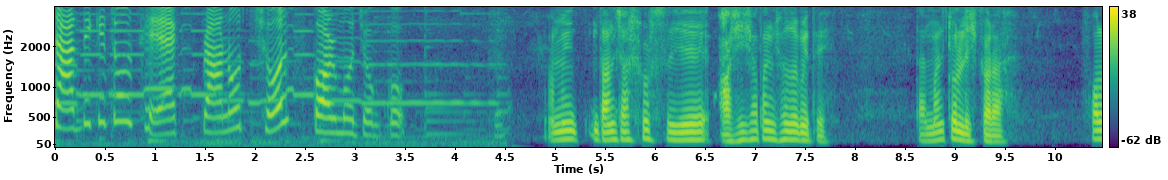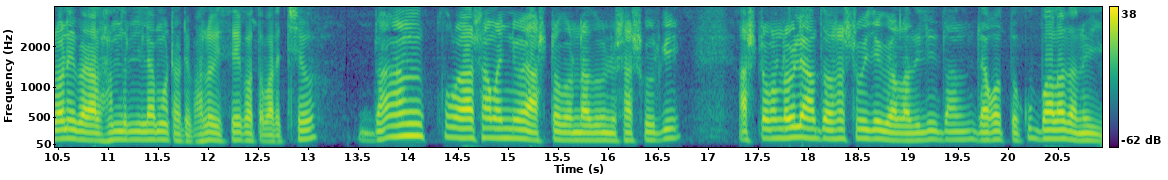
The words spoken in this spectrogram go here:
চারদিকে চলছে এক প্রাণোচ্ছল কর্মযজ্ঞ। আমি ধান চাষ করছি যে আশি শতাংশ জমিতে তার মানে চল্লিশ করা। ফলন এবার আলহামদুলিল্লাহ মোটামুটি ভালো হয়েছে গতবারের চেয়েও। ধান তোরা সামান্য আষ্ট ঘণ্টা জমি শ্বাস করি। আষ্ট ঘণ্টা হইলে আর দশ আষ্ট হয়ে যাবে দিলি ধান জগৎ তো খুব ভালো জানুই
